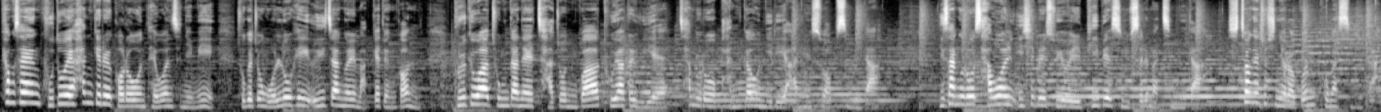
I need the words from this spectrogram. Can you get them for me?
평생 구도의 한계를 걸어온 대원 스님이 조계종 원로회의 의장을 맡게 된 건 불교와 종단의 자존과 도약을 위해 참으로 반가운 일이 아닐 수 없습니다. 이상으로 4월 20일 수요일 BBS 뉴스를 마칩니다. 시청해주신 여러분 고맙습니다.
